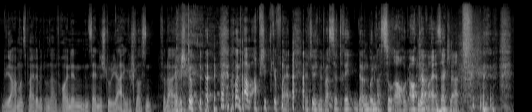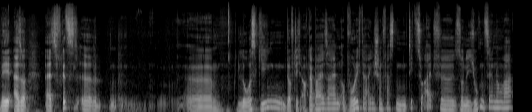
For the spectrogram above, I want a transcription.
wir haben uns beide mit unseren Freundinnen ins Sendestudio eingeschlossen für eine halbe Stunde und haben Abschied gefeiert. Natürlich mit was zu trinken und was zu rauchen auch dabei, ist ja klar. nee, also als Fritz äh, äh, losging, durfte ich auch dabei sein, obwohl ich da eigentlich schon fast einen Tick zu alt für so eine Jugendsendung war.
